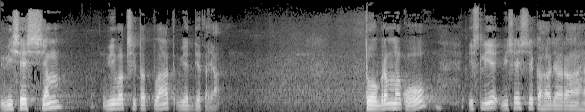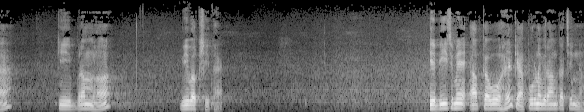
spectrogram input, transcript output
विशेष्यम विवक्षितत्वात वेद्यतया। तो ब्रह्म को इसलिए विशेष कहा जा रहा है कि ब्रह्म विवक्षित है। ये बीच में आपका वो है क्या? पूर्ण विराम का चिन्ह।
